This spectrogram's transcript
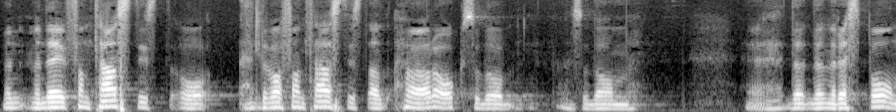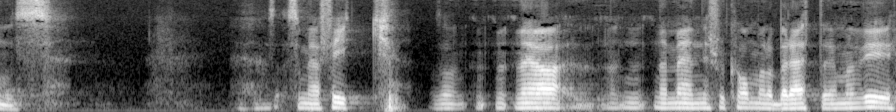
Men, men det är fantastiskt och det var fantastiskt att höra också då, alltså de, eh, den, den respons som jag fick. Alltså, när, jag, när människor kommer och berättar, ja, men vi,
